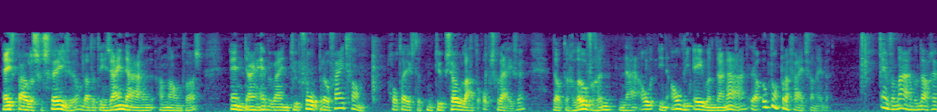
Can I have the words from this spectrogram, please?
heeft Paulus geschreven, omdat het in zijn dagen aan de hand was. En daar hebben wij natuurlijk vol profijt van. God heeft het natuurlijk zo laten opschrijven dat de gelovigen na al, in al die eeuwen daarna daar ook nog profijt van hebben. En vandaag de dag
